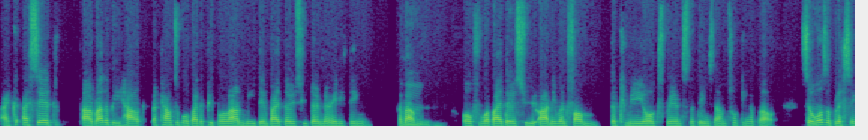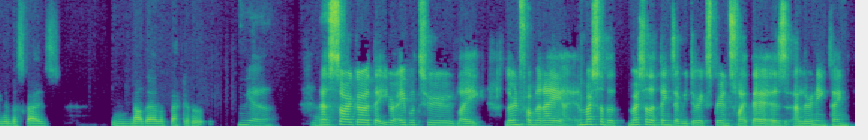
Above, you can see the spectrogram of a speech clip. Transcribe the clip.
I, I said I'd rather be held accountable by the people around me than by those who don't know anything about mm. me or for, by those who aren't even from the community or experience the things that I'm talking about. So mm. it was a blessing in disguise mm, now that I look back at it. Yeah. Yeah. That's so good that you're able to like learn from it. I and most of the most of the things that we do experience like that is a learning thing.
